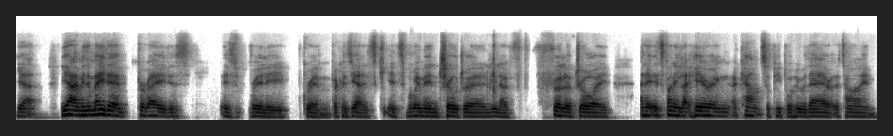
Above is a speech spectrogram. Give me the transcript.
Yeah. Yeah, I mean the May Day parade is is really grim because yeah, it's it's women, children, you know, f- full of joy, and it, it's funny like hearing accounts of people who were there at the time.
